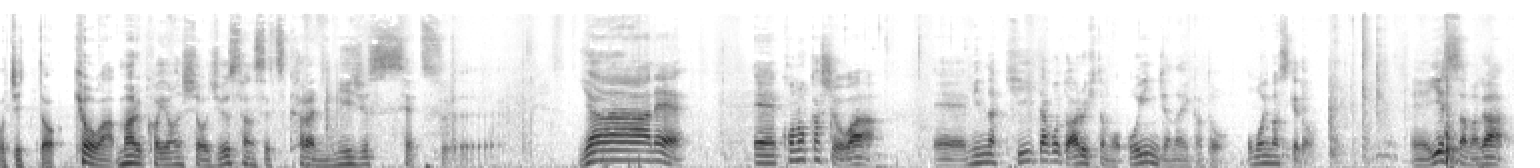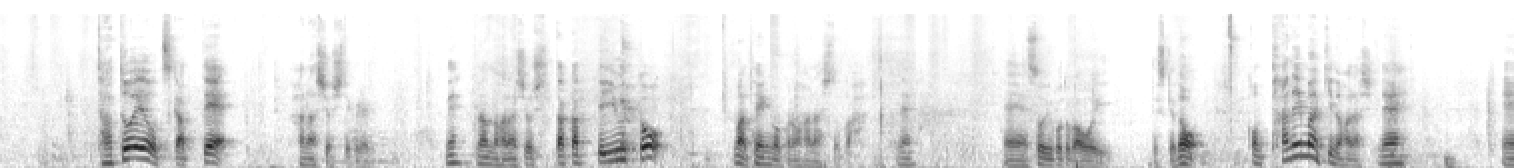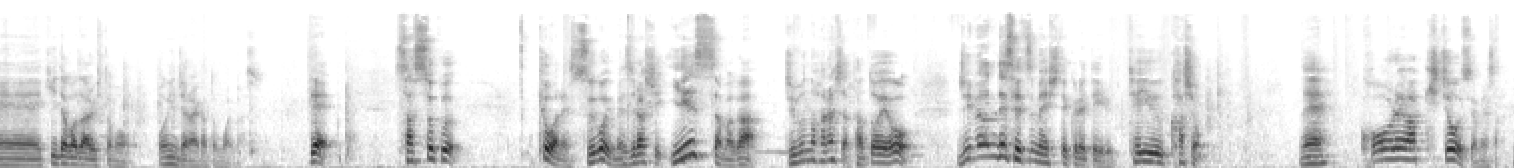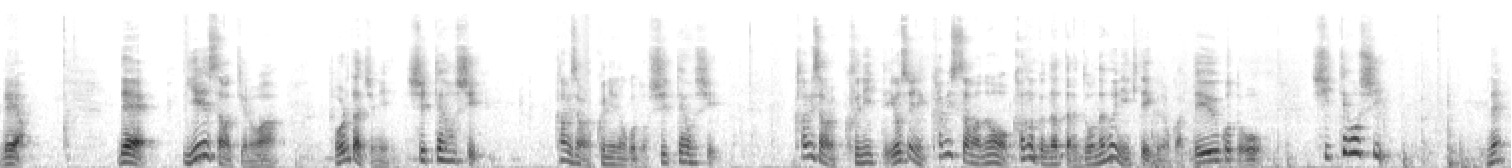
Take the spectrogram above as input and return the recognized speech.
ポチッと。今日はマルコ4章13節から20節。いやーね、えーこの箇所は、えーみんな聞いたことある人も多いんじゃないかと思いますけど、えーイエス様が例えを使って話をしてくれる、ね、何の話をしたかっていうと、まあ、天国の話とか。ね、えそういうことが多いですけどこの種まきの話。ね。えー聞いたことある人も多いんじゃないかと思います。で早速今日はねすごい珍しいイエス様が自分の話した例えを自分で説明してくれているっていう箇所。ね。これは貴重ですよ皆さん。レア。でイエス様っていうのは俺たちに知ってほしい。神様の国のことを知ってほしい。神様の国って要するに神様の家族になったらどんな風に生きていくのかっていうことを知ってほしい。ね。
